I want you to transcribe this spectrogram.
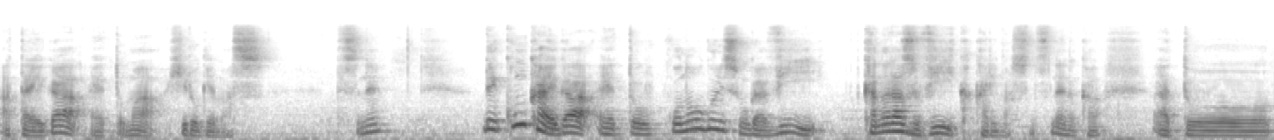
値が、えっと、まあ、広げます。ですね。で、今回が、えっと、このオーゴリスムが V、必ず V かかりますですね。なんか、あと、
